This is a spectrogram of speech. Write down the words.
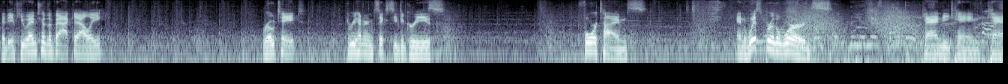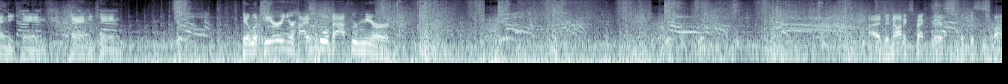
that if you enter the back alley, rotate 360 degrees four times, and whisper the words Candy cane, candy cane, candy cane. He'll appear in your high school bathroom mirror. I did not expect this, but this is fine.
